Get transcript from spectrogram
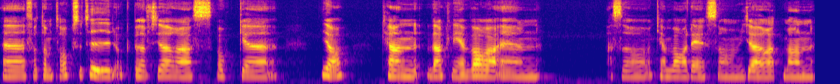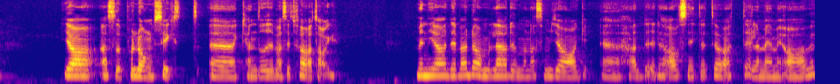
Eh, för att de tar också tid och behövs göras och eh, ja, kan verkligen vara en, alltså kan vara det som gör att man ja, alltså på lång sikt eh, kan driva sitt företag. Men ja, det var de lärdomarna som jag eh, hade i det här avsnittet då att dela med mig av.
